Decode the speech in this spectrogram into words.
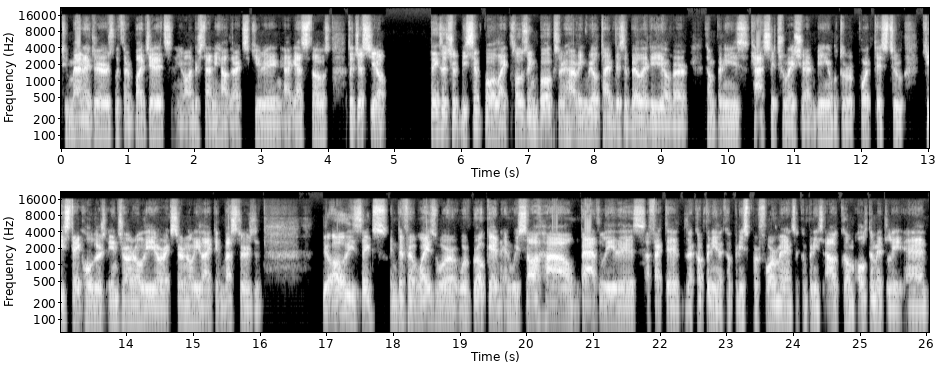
to managers with their budgets you know understanding how they're executing against those to just you know things that should be simple, like closing books or having real time visibility over companies' cash situation, and being able to report this to key stakeholders internally or externally, like investors. And you know, all these things in different ways were, were broken. And we saw how badly this affected the company, the company's performance, the company's outcome ultimately. And,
